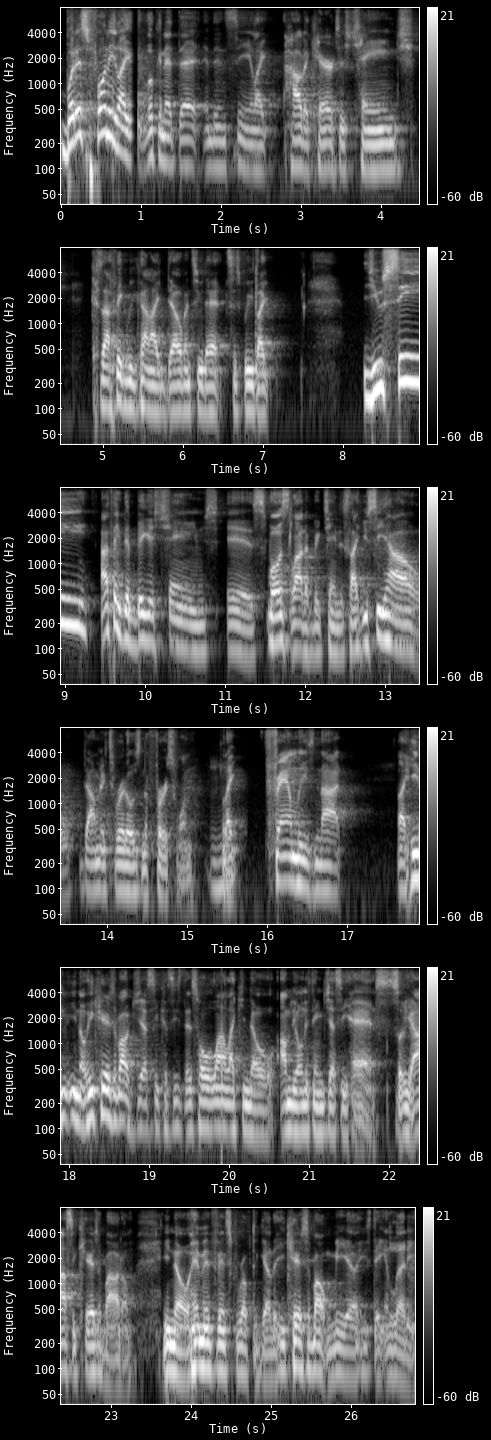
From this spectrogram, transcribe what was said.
but it's funny like looking at that and then seeing like how the characters change because I think we kind of like delve into that since we like you see, I think the biggest change is well, it's a lot of big changes. Like you see how Dominic Toretto's in the first one. Mm-hmm. Like family's not like he, you know, he cares about Jesse because he's this whole line, like, you know, I'm the only thing Jesse has. So he obviously cares about him. You know, him and Vince grew up together. He cares about Mia. He's dating Letty.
